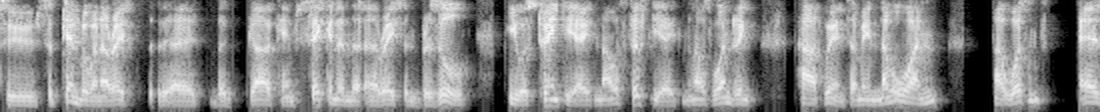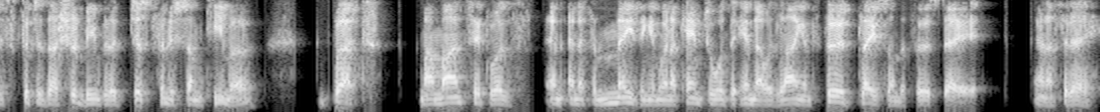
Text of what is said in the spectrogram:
to September when I raced. Uh, the guy came second in the uh, race in Brazil. He was 28 and I was 58, and I was wondering how it went. I mean, number one, I wasn't as fit as I should be because I just finished some chemo, but my mindset was, and, and it's amazing. And when I came towards the end, I was lying in third place on the first day, and I said, "Hey,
